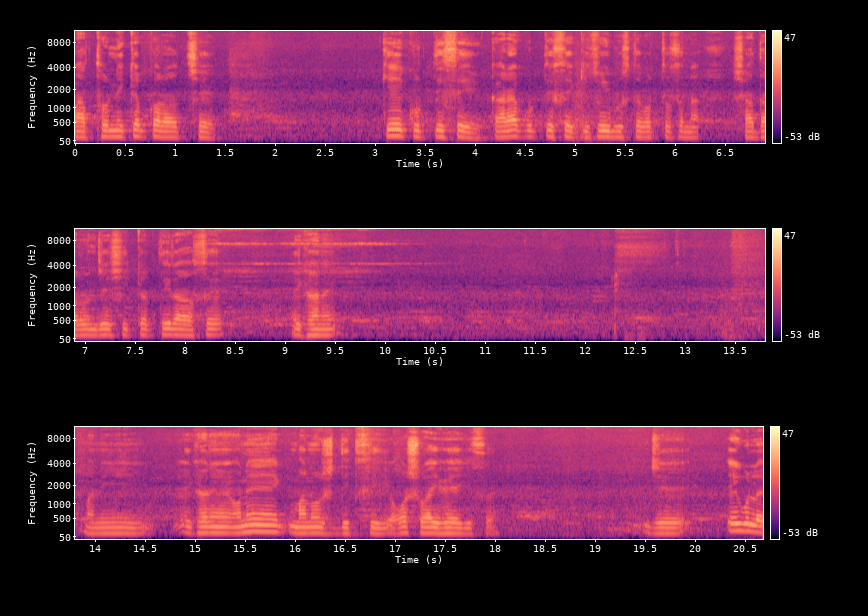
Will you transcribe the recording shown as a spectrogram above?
পাথর নিক্ষেপ করা হচ্ছে, কে করতেছে, কারা করতেছে কিছুই বুঝতে পারতেছে না। সাধারণ যে শিক্ষার্থীরা আছে এখানে মানে এখানে অনেক মানুষ দেখছি অসহায় হয়ে গেছে যে এগুলা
